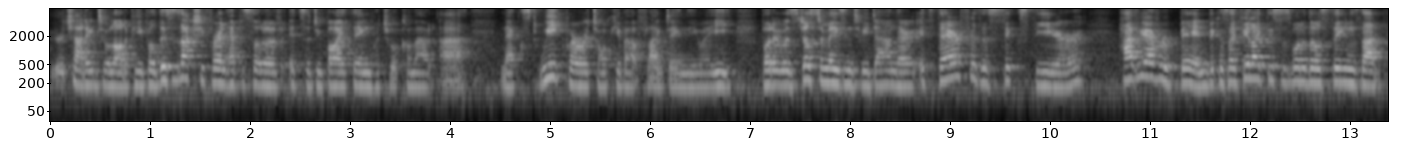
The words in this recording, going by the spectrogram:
We were chatting to a lot of people. This is actually for an episode of It's a Dubai Thing, which will come out uh, next week where we're talking about Flag Day in the UAE. But it was just amazing to be down there. It's there for the sixth year. Have you ever been? Because I feel like this is one of those things that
